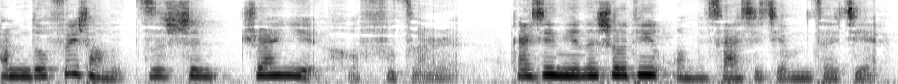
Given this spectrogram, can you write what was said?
他们都非常的资深、专业和负责任。感谢您的收听，我们下期节目再见。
